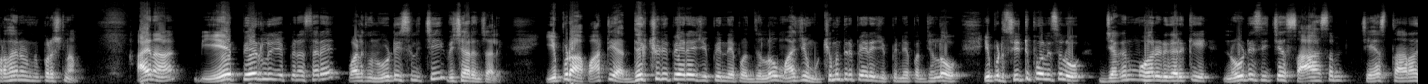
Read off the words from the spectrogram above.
ప్రధానమైన ప్రశ్న. ఆయన ఏ పేర్లు చెప్పినా సరే వాళ్ళకి నోటీసులు ఇచ్చి విచారించాలి. ఇప్పుడు ఆ పార్టీ అధ్యక్షుడి పేరే చెప్పిన నేపథ్యంలో మాజీ ముఖ్యమంత్రి పేరే చెప్పిన నేపథ్యంలో ఇప్పుడు సిట్ పోలీసులు జగన్మోహన్ రెడ్డి గారికి నోటీస్ ఇచ్చే సాహసం చేస్తారా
